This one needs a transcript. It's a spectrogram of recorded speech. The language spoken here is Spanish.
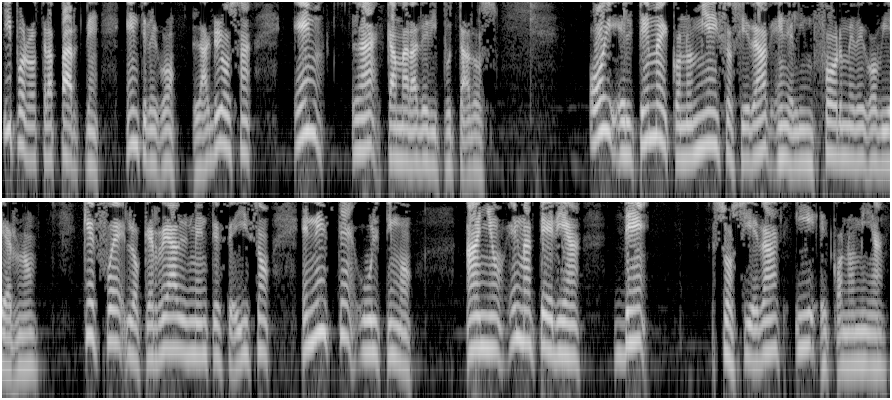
y por otra parte entregó la glosa en la Cámara de Diputados. Hoy el tema economía y sociedad en el informe de gobierno. ¿Qué fue lo que realmente se hizo en este último año en materia de sociedad y economía?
